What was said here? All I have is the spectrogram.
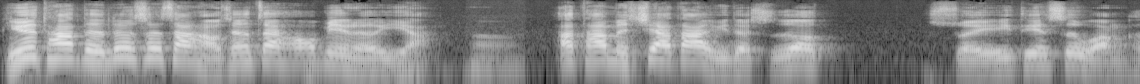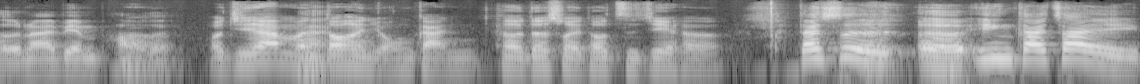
因为它的热圾山好像在后面而已啊。啊，他们下大雨的时候，水一定是往河那边跑的。我记得他们都很勇敢，喝的水都直接喝。但是呃，应该在。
